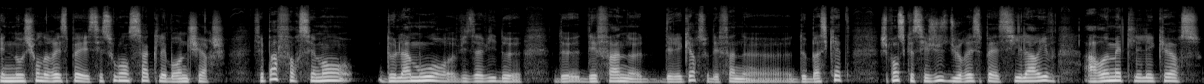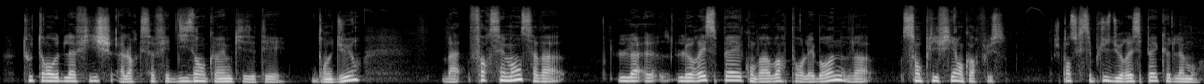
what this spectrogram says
une notion de respect. Et c'est souvent ça que les Browns cherchent. C'est pas forcément de l'amour vis-à-vis de, de, des fans des Lakers ou des fans euh, de basket. Je pense que c'est juste du respect. S'il arrive à remettre les Lakers tout en haut de l'affiche, alors que ça fait dix ans quand même qu'ils étaient dans le dur, bah forcément, ça va le respect qu'on va avoir pour LeBron va s'amplifier encore plus. Je pense que c'est plus du respect que de l'amour.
